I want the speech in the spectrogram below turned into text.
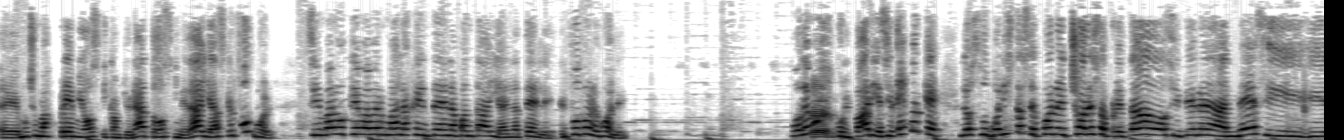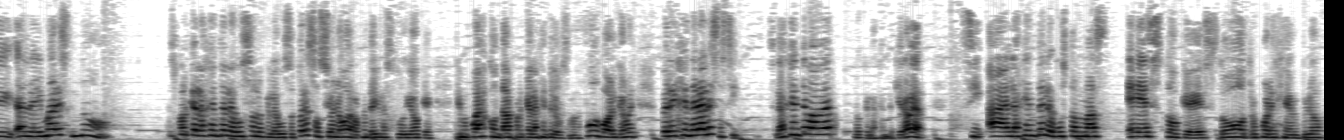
eh, muchos más premios y campeonatos y medallas que el fútbol. Sin embargo, ¿qué va a ver más la gente en la pantalla, en la tele? El fútbol o el vóley. Podemos Claro. culpar y decir, es porque los futbolistas se ponen chores apretados y tienen al Messi y al Neymar. No, es porque a la gente le gusta lo que le gusta. Tú eres sociólogo, de repente hay un estudio que, que me puedas contar por qué a la gente le gusta más fútbol. que- pero en general es así. La gente va a ver lo que la gente quiera ver. Si a la gente le gusta más esto que esto otro, por ejemplo,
